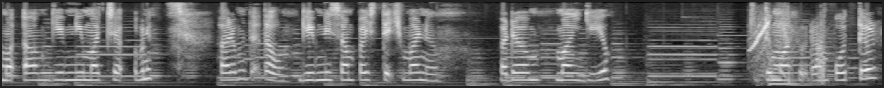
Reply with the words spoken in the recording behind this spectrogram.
um, game ni macam apa ni. Adam pun tak tahu game ni sampai stage mana. Adam main je yo. Kita masuk dalam portal.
